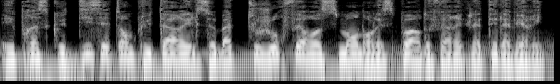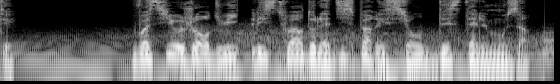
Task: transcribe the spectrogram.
et presque 17 ans plus tard, ils se battent toujours férocement dans l'espoir de faire éclater la vérité. Voici aujourd'hui l'histoire de la disparition d'Estelle Mouzin.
